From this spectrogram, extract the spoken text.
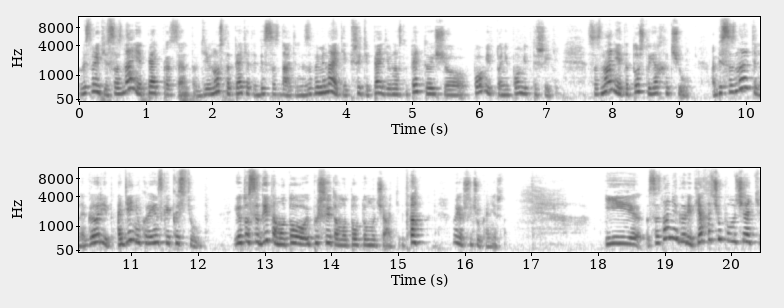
вы смотрите, сознание 5%, 95% это бессознательно. Запоминайте, пишите 5-95, кто еще помнит, кто не помнит, пишите. Сознание это то, что я хочу. А бессознательне говорить, одень український костюм. І ото сиди там, ото і пиши там ото в тому чаті. Та? Ну, я шучу, звісно. И сознание говорит, я хочу получать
